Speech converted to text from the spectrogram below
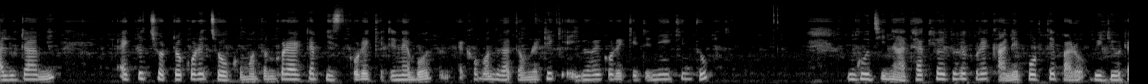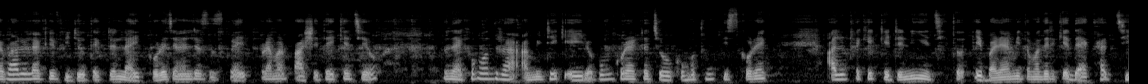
আলুটা আমি একটু ছোট্ট করে চৌকো মতন করে একটা পিস করে কেটে নেব। দেখো বন্ধুরা, তোমরা ঠিক এইভাবে করে কেটে নিয়ে কিন্তু গুজি না থাকলেও এইভাবে করে কানে পড়তে পারো। ভিডিওটা ভালো লাগে ভিডিওতে একটা লাইক করে চ্যানেলটা সাবস্ক্রাইব করে আমার পাশে থেকে যেও। তো দেখো বন্ধুরা, আমি ঠিক এই রকম করে একটা চৌকো মতন পিস করে আলুটাকে কেটে নিয়েছি। তো এবারে আমি তোমাদেরকে দেখাচ্ছি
